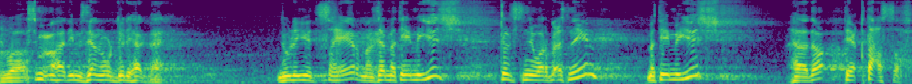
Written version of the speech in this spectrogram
واسمعوا هذه مزيان وردوا لها البال الوليد صغير مازال ما تيميزش ثلاث سنين واربع سنين ما تيميزش هذا تيقطع الصف.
